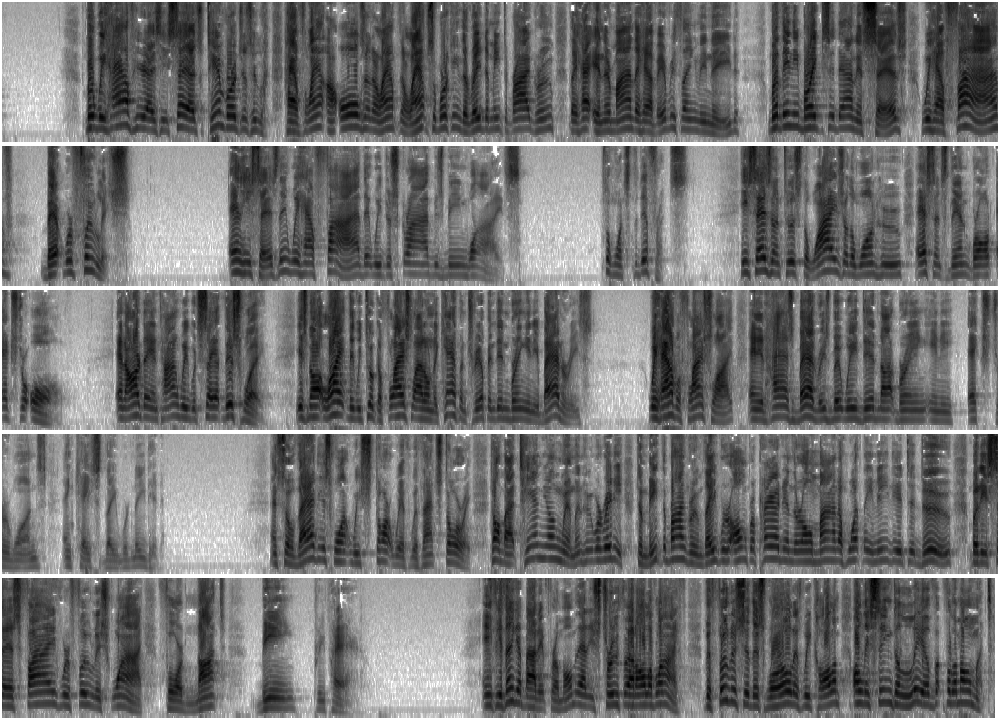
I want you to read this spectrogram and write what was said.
But we have here, as he says, ten virgins who have lamp, uh, oils in their lamp. Their lamps are working. They're ready to meet the bridegroom. They have, in their mind, they have everything they need. But then he breaks it down and says, we have five that were foolish. And he says, then we have five that we describe as being wise. So what's the difference? He says unto us, the wise are the one who, essence, then brought extra oil. In our day and time, we would say it this way. It's not like that we took a flashlight on the camping trip and didn't bring any batteries. We have a flashlight and it has batteries, but we did not bring any extra ones in case they were needed. And so that is what we start with, with that story. Talking about ten young women who were ready to meet the bridegroom. They were all prepared in their own mind of what they needed to do. But he says five were foolish. Why? For not being prepared. And if you think about it for a moment, that is true throughout all of life. The foolish of this world, as we call them, only seem to live for the moment.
